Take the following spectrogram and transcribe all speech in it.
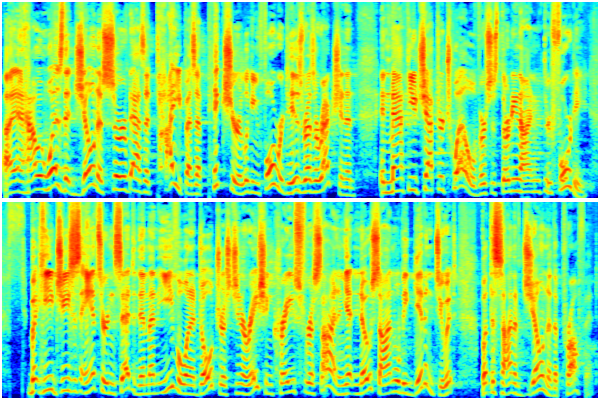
uh, how it was that Jonah served as a type, as a picture, looking forward to his resurrection. And in Matthew chapter 12, verses 39 through 40, But he, Jesus, answered and said to them, An evil and adulterous generation craves for a sign, and yet no sign will be given to it but the sign of Jonah the prophet.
